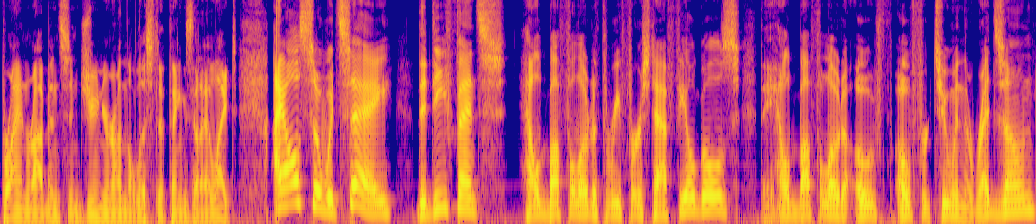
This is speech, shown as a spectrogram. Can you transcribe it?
Brian Robinson Jr. on the list of things that I liked. I also would say the defense held Buffalo to three first half field goals. They held Buffalo to 0, 0 for 2 in the red zone.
